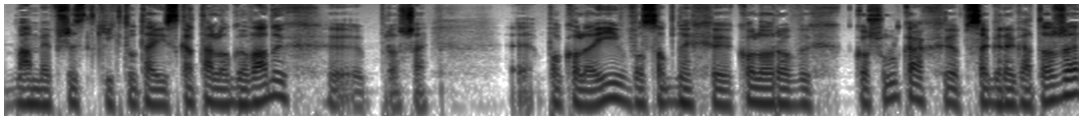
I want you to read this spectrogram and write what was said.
mamy wszystkich tutaj skatalogowanych. E, proszę E, po kolei w osobnych e, kolorowych koszulkach w segregatorze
